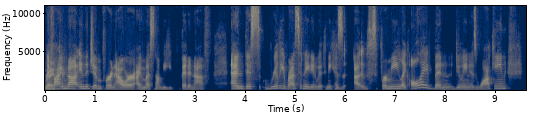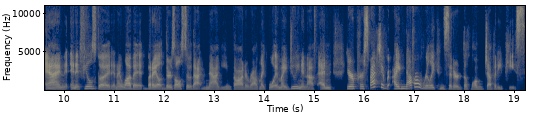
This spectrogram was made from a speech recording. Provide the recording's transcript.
right. if i'm not in the gym for an hour i must not be fit enough and this really resonated with me because uh, for me like all i've been doing is walking and and it feels good and i love it but i there's also that nagging thought around like well am i doing enough? And your perspective i never really considered the longevity piece.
